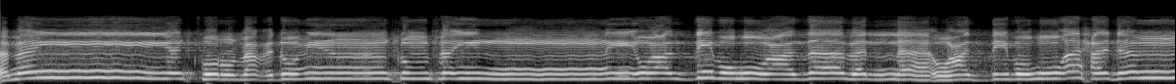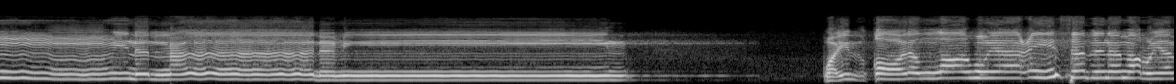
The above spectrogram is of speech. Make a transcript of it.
فمن يكفر بعد منكم فإني أعذبه عذابا لا أعذبه أحدا من العالمين. وإذ قال الله يا عيسى ابن مريم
